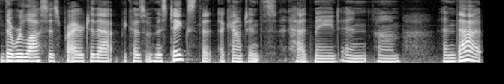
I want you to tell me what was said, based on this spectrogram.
there were losses prior to that because of mistakes that accountants had made, and um, and that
